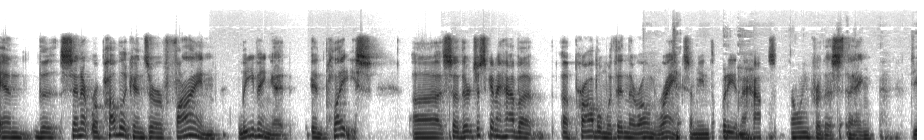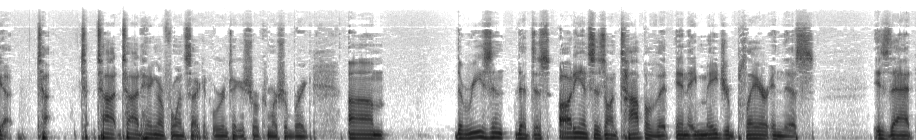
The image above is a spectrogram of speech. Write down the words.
And the Senate Republicans are fine leaving it in place. Uh, so they're just going to have a, a problem within their own ranks. I mean, nobody in the House is going for this thing. Yeah. Todd, Todd, hang on for one second. We're going to take a short commercial break. Um, the reason that this audience is on top of it and a major player in this is that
